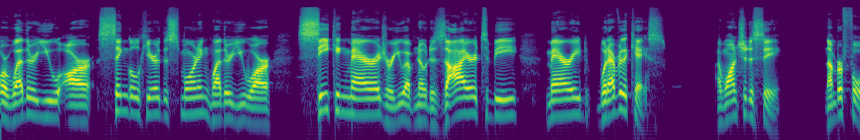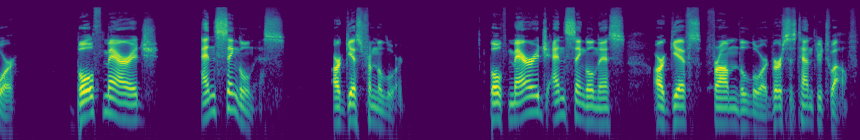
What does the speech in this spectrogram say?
or whether you are single here this morning, whether you are seeking marriage or you have no desire to be married, whatever the case, I want you to see number four, both marriage and singleness are gifts from the Lord. Both marriage and singleness are gifts from the Lord. Verses 10 through 12.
